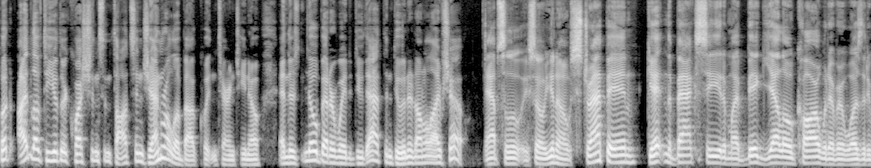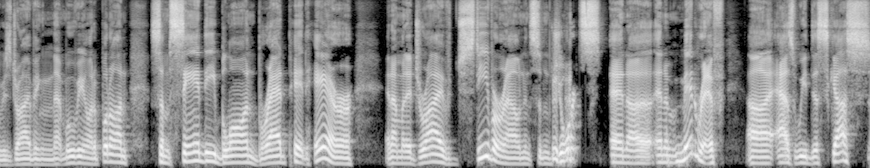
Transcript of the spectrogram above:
but I'd love to hear their questions and thoughts in general about Quentin Tarantino. And there's no better way to do that than doing it on a live show. Absolutely. So, you know, strap in, get in the back seat of my big yellow car, whatever it was that he was driving in that movie. I want to put on some sandy blonde Brad Pitt hair and I'm going to drive Steve around in some jorts and a and a midriff uh, as we discuss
